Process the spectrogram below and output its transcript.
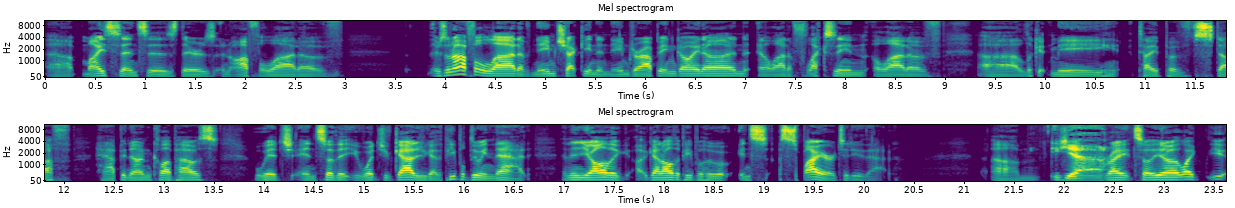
Uh, my sense is there's an awful lot of there's an awful lot of name checking and name dropping going on, and a lot of flexing, a lot of uh, look at me type of stuff happening on Clubhouse. Which and so that you, what you've got is you got the people doing that, and then you all the, got all the people who ins- aspire to do that. Um, yeah. Right. So you know, like you,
